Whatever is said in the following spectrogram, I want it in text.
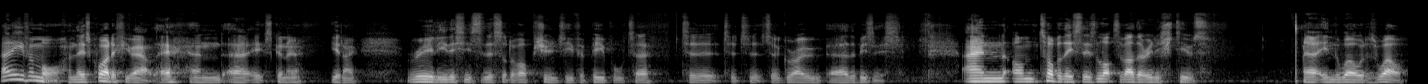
And even more, and there's quite a few out there, and uh, it's going to, you know, really this is the sort of opportunity for people to, to, to, to, to grow uh, the business. And on top of this, there's lots of other initiatives uh, in the world as well,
